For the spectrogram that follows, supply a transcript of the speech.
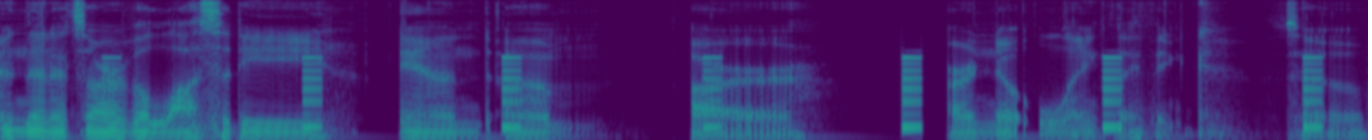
And then it's our velocity and um, our our note length, I think. So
